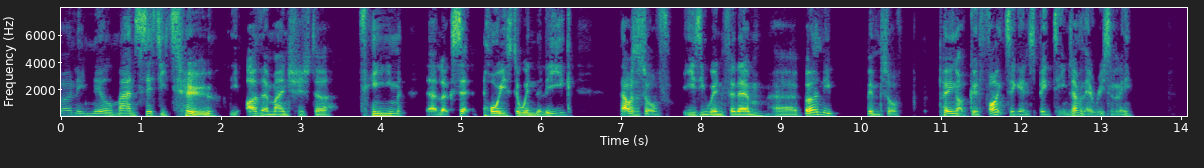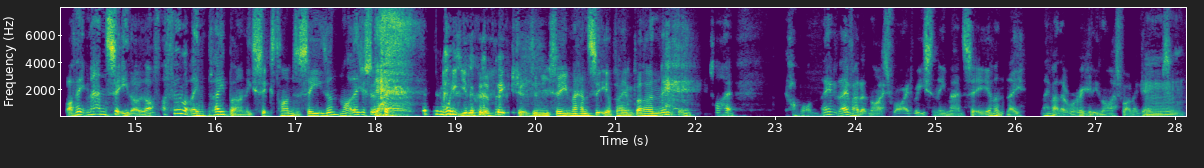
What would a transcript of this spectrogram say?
Burnley nil, Man City two, the other Manchester team that looks set poised to win the league. That was a sort of easy win for them. Uh, Burnley been sort of putting up good fights against big teams, haven't they, recently? I think Man City though, I feel like they play Burnley six times a season. Like they just every week you look at the pictures and you see Man City are playing Burnley. like, come on, they, have had a nice ride recently, Man City, haven't they? They've had a really nice run of games. Mm.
